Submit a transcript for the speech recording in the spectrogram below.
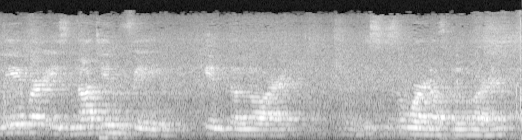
labor is not in vain in the Lord. This is the word of the Lord.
